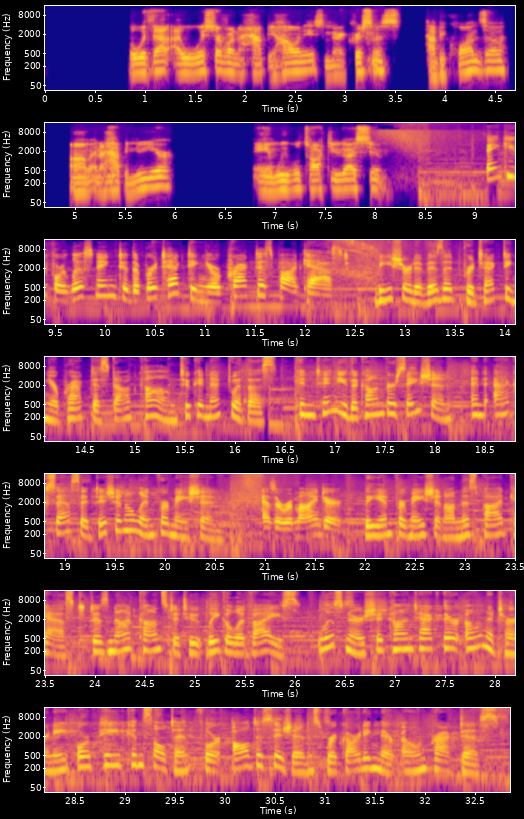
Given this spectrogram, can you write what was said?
But with that, I wish everyone a happy holidays, Merry Christmas, Happy Kwanzaa, um, and a Happy New Year. And we will talk to you guys soon. Thank you for listening to the Protecting Your Practice podcast. Be sure to visit protectingyourpractice.com to connect with us, continue the conversation, and access additional information. As a reminder, the information on this podcast does not constitute legal advice. Listeners should contact their own attorney or paid consultant for all decisions regarding their own practice.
